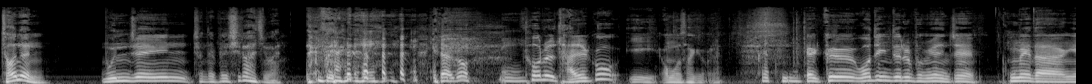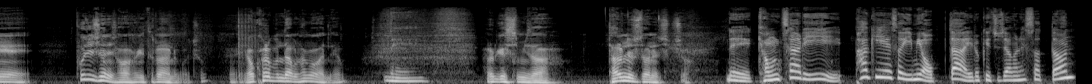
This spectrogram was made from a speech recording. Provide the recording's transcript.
저는 문재인 전 대표는 싫어하지만 네. 이라고 네. 토를 달고 이 엄호 사격을 한. 그렇군요. 그러니까 그 워딩들을 보면 이제 국민의당의 포지션이 정확하게 드러나는 거죠. 예, 역할 분담을 한 것 같네요. 네. 알겠습니다. 다른 뉴스 전해주십시오. 네, 경찰이 파기에서 이미 없다 이렇게 주장을 했었던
